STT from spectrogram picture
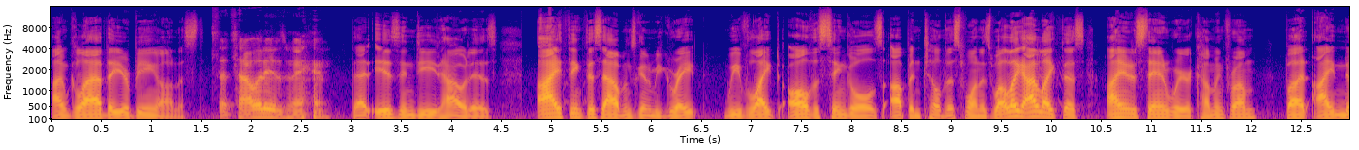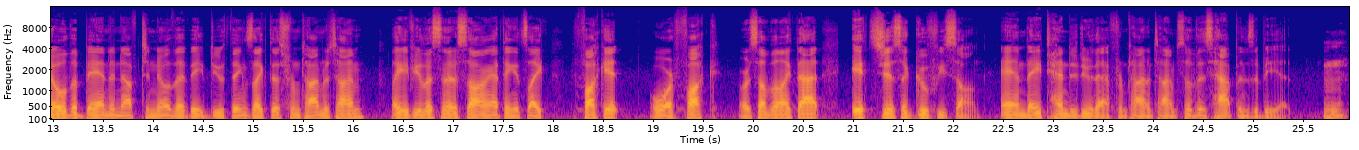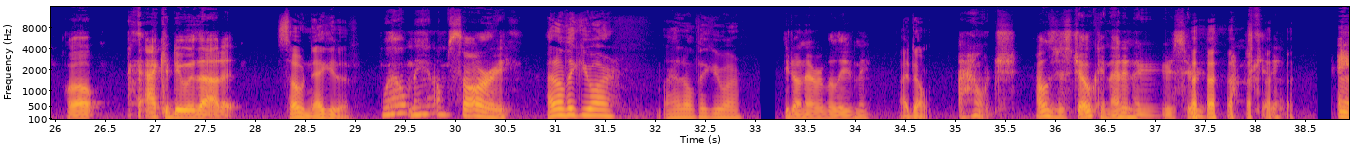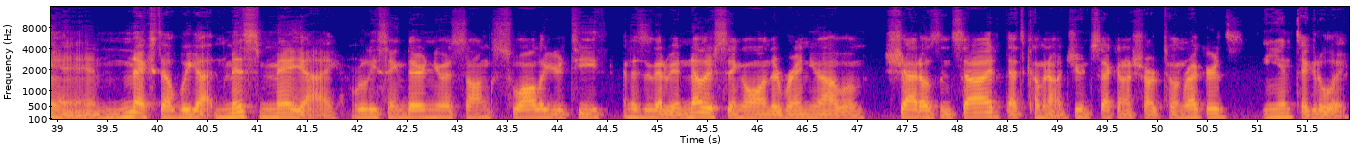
I'm glad that you're being honest. That's how it is, man. That is indeed how it is. I think this album's going to be great. We've liked all the singles up until this one as well. Like, I like this. I understand where you're coming from, but I know the band enough to know that they do things like this from time to time. Like, if you listen to their song, I think it's like Fuck It or Fuck or something like that. It's just a goofy song. And they tend to do that from time to time. So this happens to be it. Hmm, Well, I could do without it. So negative. Well, man, I'm sorry. I don't think you are. I don't think you are. You don't ever believe me. I don't. Ouch. I was just joking. I didn't know you were serious. I'm just kidding. And next up, we got Miss May I releasing their newest song, Swallow Your Teeth. And this is going to be another single on their brand new album, Shadows Inside. That's coming out June 2nd on Sharp Tone Records. Ian, take it away.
